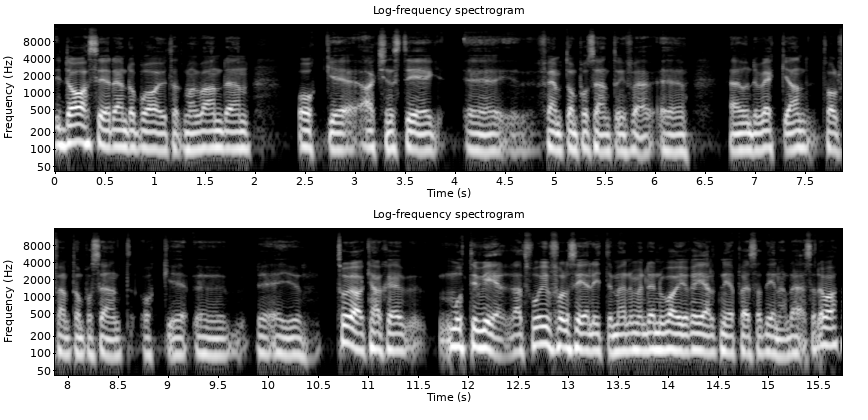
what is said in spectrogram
idag ser det ändå bra ut att man vann den och eh, aktien steg eh, 15 procent ungefär eh, här under veckan. 12-15 procent. Och eh, eh, det är ju, tror jag, kanske motiverat. Får vi får se lite, men, men den var ju rejält nedpressad innan det här. Så det var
